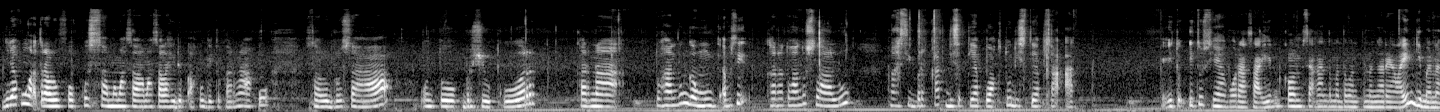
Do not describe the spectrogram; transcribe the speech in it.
jadi aku nggak terlalu fokus sama masalah-masalah hidup aku gitu. Karena aku selalu berusaha untuk bersyukur karena Tuhan tuh nggak mungkin apa sih karena Tuhan tuh selalu ngasih berkat di setiap waktu di setiap saat itu itu sih yang aku rasain. Kalau misalkan teman-teman pendengar yang lain gimana?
